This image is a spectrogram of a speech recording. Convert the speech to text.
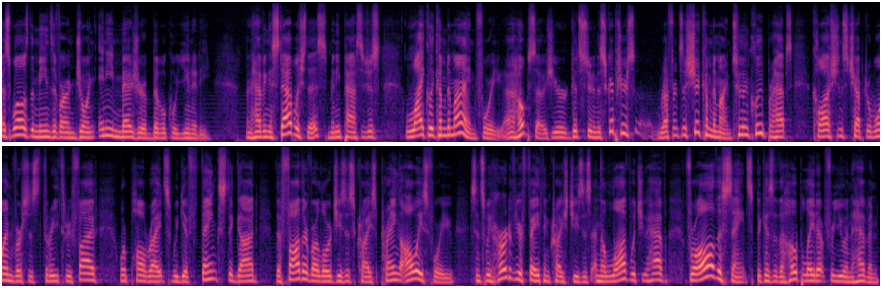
as well as the means of our enjoying any measure of biblical unity. And having established this, many passages likely come to mind for you. I hope so. As you're a good student of the scriptures, references should come to mind, to include perhaps Colossians chapter 1, verses 3 through 5, where Paul writes, We give thanks to God, the Father of our Lord Jesus Christ, praying always for you, since we heard of your faith in Christ Jesus and the love which you have for all the saints because of the hope laid up for you in heaven,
